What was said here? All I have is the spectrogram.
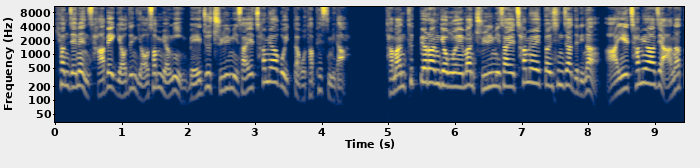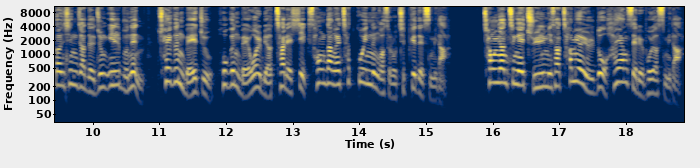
현재는 486명이 매주 주일 미사에 참여하고 있다고 답했습니다. 다만 특별한 경우에만 주일 미사에 참여했던 신자들이나 아예 참여하지 않았던 신자들 중 일부는 최근 매주 혹은 매월 몇 차례씩 성당을 찾고 있는 것으로 집계됐습니다. 청년층의 주일미사 참여율도 하향세를 보였습니다.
